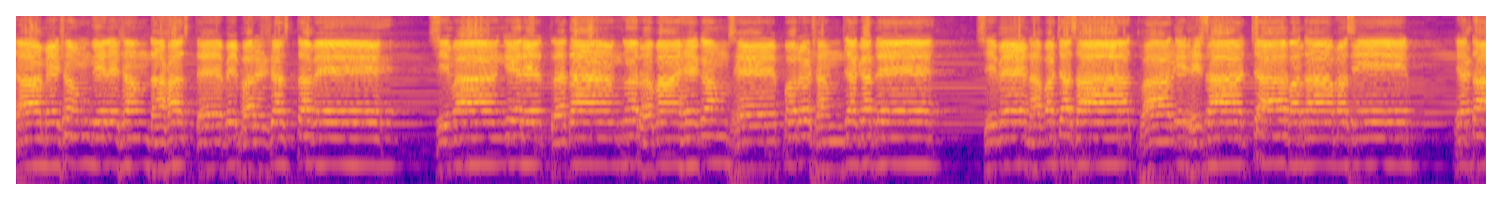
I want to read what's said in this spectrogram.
यामिषम् गिरिशन्तहस्ते विभर्षस्तवे। शिवाङ्गिरित्रदाङ्गुरवाहिकंसे पुरुषम् जगते शिवेन वचसा त्वा गिरिसा च वदामसि। यथा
